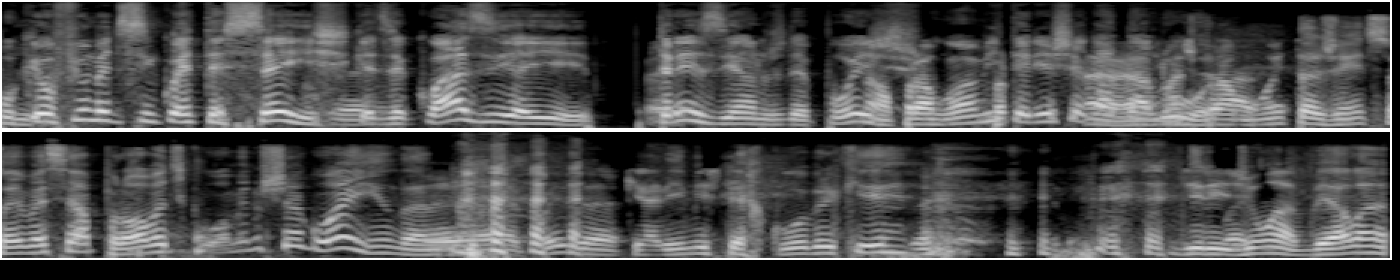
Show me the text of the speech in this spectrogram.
Porque o filme é de 56, é. quer dizer, quase aí 13 anos depois, não, pra, o homem pra, teria chegado é, à Lua. Mas pra muita gente isso aí vai ser a prova de que o homem não chegou ainda, né? É, pois é. Que ali Mr. Kubrick dirigiu uma bela...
